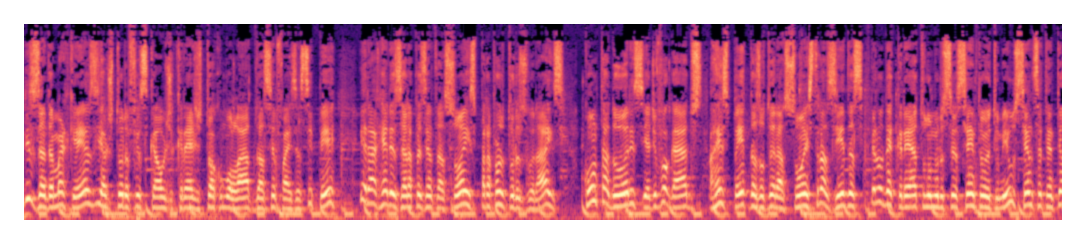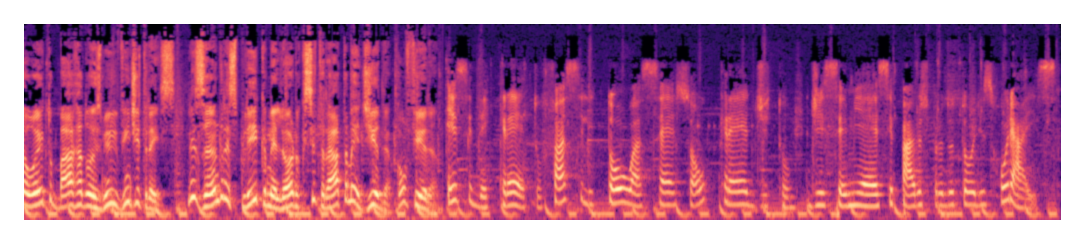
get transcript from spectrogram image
Lisandra Marquesi, auditora fiscal de crédito acumulado da Cefaz SP, irá realizar apresentações para produtores rurais, contadores e advogados a respeito das alterações trazidas pelo decreto número 68.178/2023. Lisandra explica melhor do que se trata a medida. Confira. Esse decreto facilitou o acesso ao crédito de ICMS para os produtores rurais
